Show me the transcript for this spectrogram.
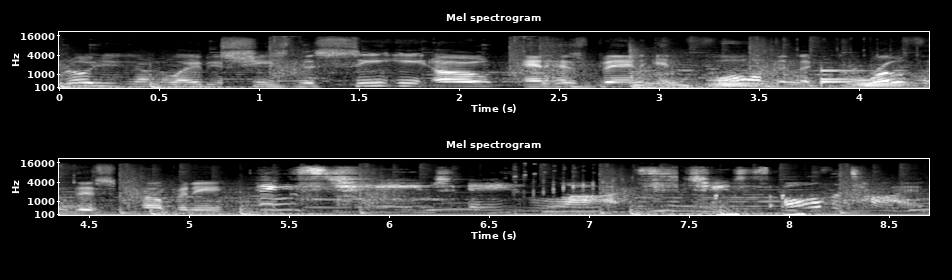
brilliant young lady. She's the CEO and has been involved in the growth of this company. Things change a lot. It changes all the time.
